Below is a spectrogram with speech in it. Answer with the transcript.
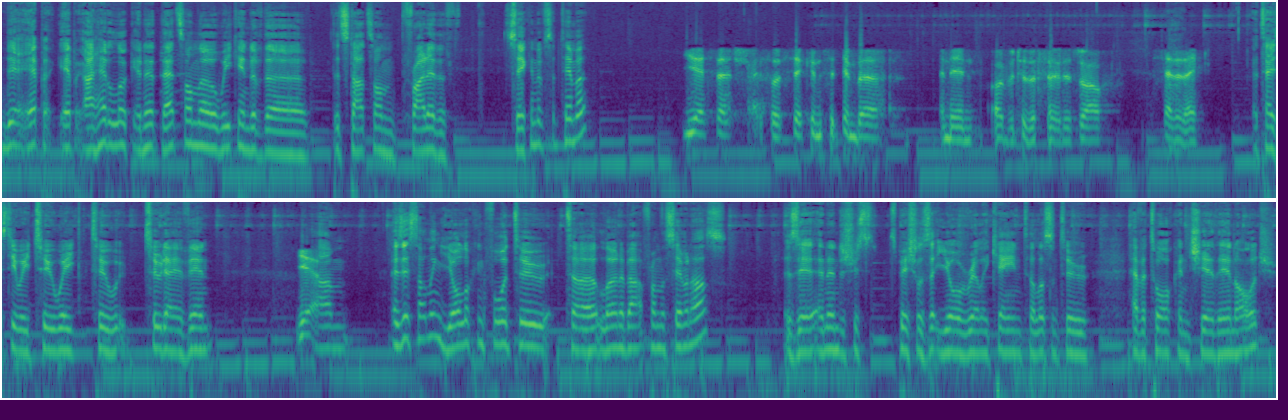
Yeah, epic, epic. I had a look in it. That's on the weekend of the. It starts on Friday the second of September. Yes, that's right. So 2nd September, and then over to the 3rd as well, Saturday. A tasty wee two week, two two day event. Yeah. Um, is there something you're looking forward to to learn about from the seminars? Is there an industry specialist that you're really keen to listen to, have a talk and share their knowledge?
